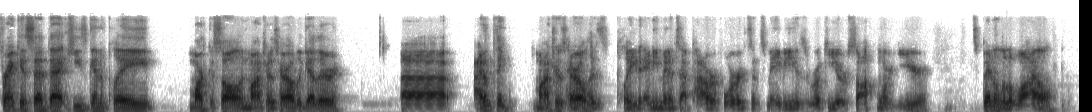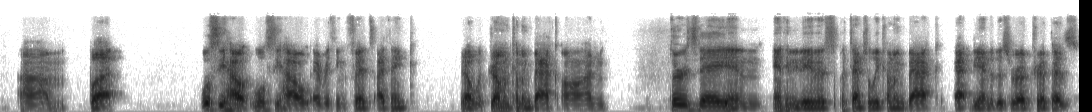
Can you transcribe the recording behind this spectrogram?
Frank has said that he's going to play Marc Gasol and Montrezl Harrell together. Uh, I don't think Montrezl Harrell has played any minutes at power forward since maybe his rookie or sophomore year. It's been a little while, um, but we'll see how we'll see how everything fits. I think you know with Drummond coming back on Thursday and Anthony Davis potentially coming back at the end of this road trip, as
